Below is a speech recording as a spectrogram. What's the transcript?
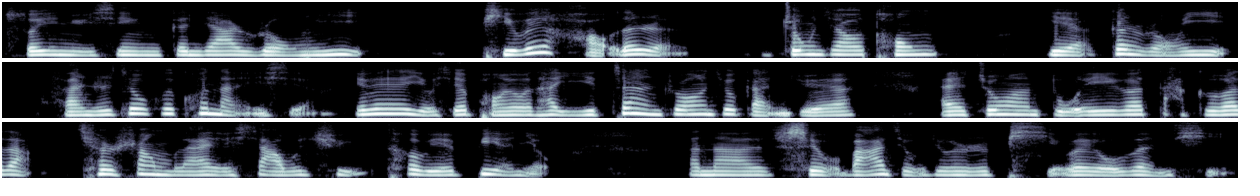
所以女性更加容易。脾胃好的人，中焦通也更容易，反之就会困难一些。因为有些朋友他一站桩就感觉，哎，中央堵了一个大疙瘩，气儿上不来也下不去，特别别扭。那十有八九就是脾胃有问题。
